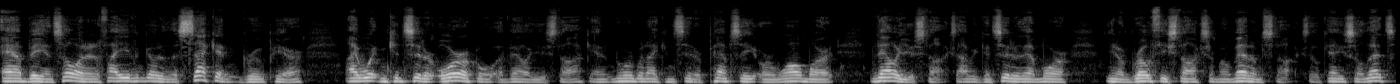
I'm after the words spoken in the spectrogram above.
AbbVie and so on. And if I even go to the second group here, I wouldn't consider Oracle a value stock, and nor would I consider Pepsi or Walmart value stocks. I would consider them more, you know, growthy stocks or momentum stocks. Okay, so let's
